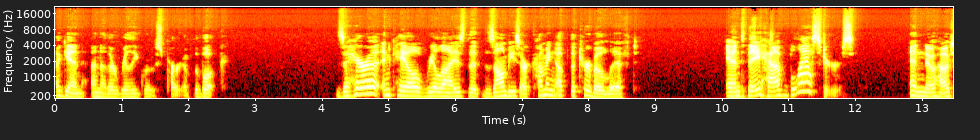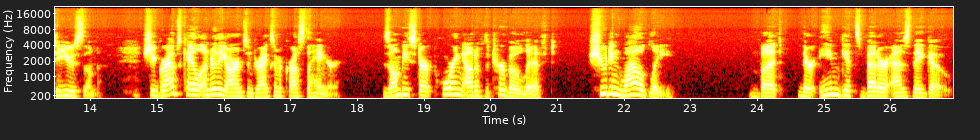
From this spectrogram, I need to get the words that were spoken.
Again, another really gross part of the book. Zahara and Kale realize that the zombies are coming up the turbo lift and they have blasters and know how to use them. She grabs Kale under the arms and drags him across the hangar. Zombies start pouring out of the turbo lift, shooting wildly, but their aim gets better as they go.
